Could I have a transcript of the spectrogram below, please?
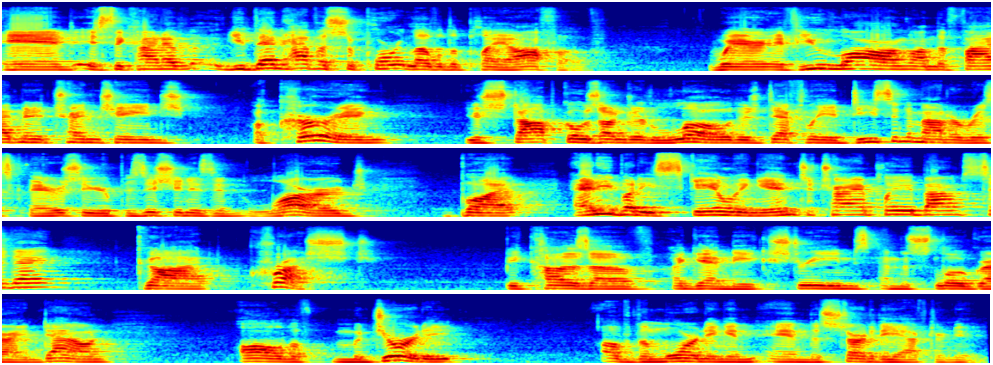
and it's the kind of you then have a support level to play off of, where if you long on the five minute trend change occurring, your stop goes under the low. There's definitely a decent amount of risk there, so your position isn't large. But anybody scaling in to try and play a bounce today got crushed because of, again, the extremes and the slow grind down all the majority of the morning and, and the start of the afternoon.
